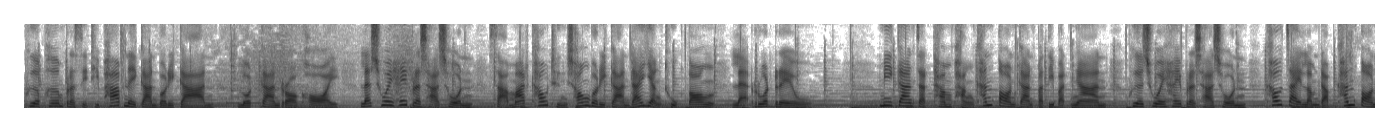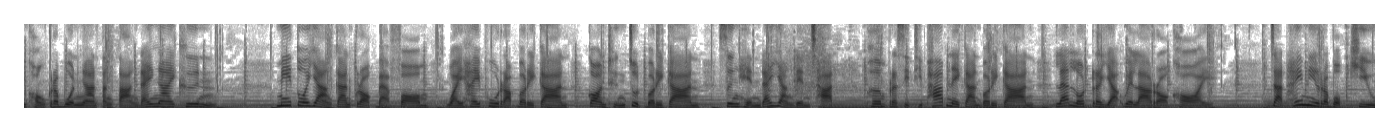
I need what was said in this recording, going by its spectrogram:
เพื่อเพิ่มประสิทธิภาพในการบริการ ลดการรอคอย และช่วยให้ประชาชน สามารถเข้าถึงช่องบริการได้อย่างถูกต้อง และรวดเร็วมีการจัดทำผังขั้นตอนการปฏิบัติงาน เพื่อช่วยให้ประชาชนเข้าใจลำดับขั้นตอนของกระบวนงานต่างๆ ได้ง่ายขึ้น มีตัวอย่างการกรอกแบบฟอร์ม ไว้ให้ผู้รับบริการก่อนถึงจุดบริการ ซึ่งเห็นได้อย่างเด่นชัด เพิ่มประสิทธิภาพในการบริการ และลดระยะเวลารอคอย จัดให้มีระบบคิว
